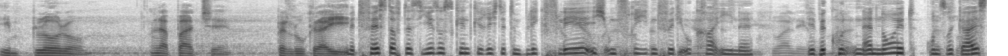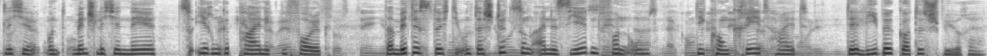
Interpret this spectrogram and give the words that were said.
imploro la pace mit fest auf das Jesuskind gerichtetem Blick flehe ich um Frieden für die Ukraine. Wir bekunden erneut unsere geistliche und menschliche Nähe zu ihrem gepeinigten Volk, damit es durch die Unterstützung eines jeden von uns die Konkretheit der Liebe Gottes spüre.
